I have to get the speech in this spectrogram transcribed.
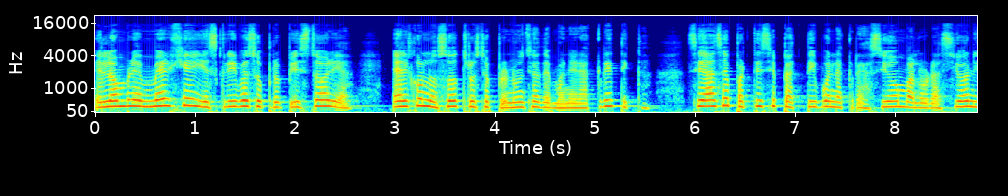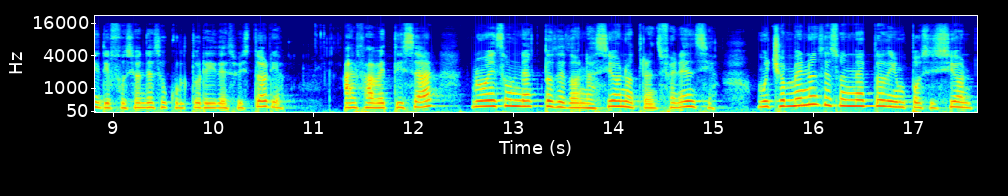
El hombre emerge y escribe su propia historia. Él con los otros se pronuncia de manera crítica. Se hace partícipe activo en la creación, valoración y difusión de su cultura y de su historia. Alfabetizar no es un acto de donación o transferencia, mucho menos es un acto de imposición.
